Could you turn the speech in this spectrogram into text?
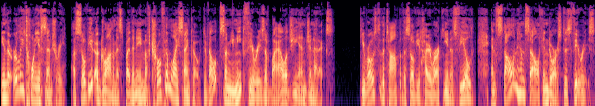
In the early 20th century, a Soviet agronomist by the name of Trofim Lysenko developed some unique theories of biology and genetics. He rose to the top of the Soviet hierarchy in his field, and Stalin himself endorsed his theories.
